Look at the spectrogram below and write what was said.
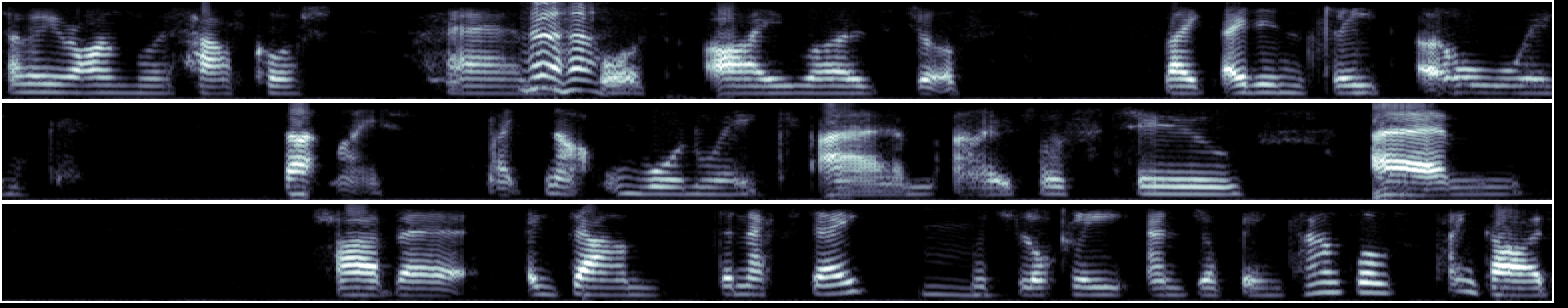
Don't get me wrong, was half cut. Um, but I was just like I didn't sleep a wink that night, like not one wink. Um, and I was supposed to um have a exam the next day, Mm. which luckily ended up being cancelled. Thank God,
